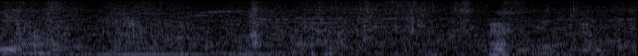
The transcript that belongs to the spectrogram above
フフフ。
